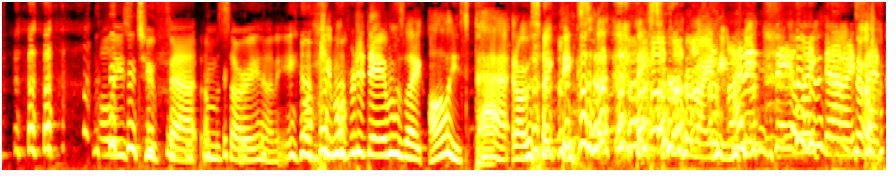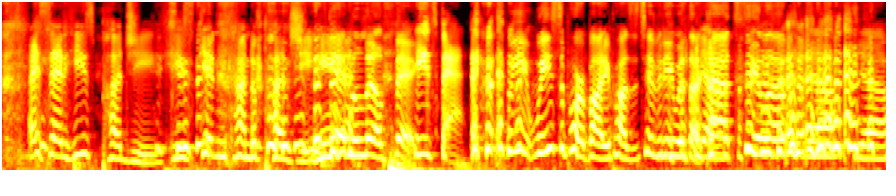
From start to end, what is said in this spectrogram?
Ollie's too fat. I'm sorry, honey. Mom came over today and was like, Ollie's fat. And I was like, thanks. thanks for reminding me. I didn't say it like that. I said, I said he's pudgy. He's getting kind of pudgy. He's Getting a little thick. He's fat. we we support body positivity with our cats, Sela. yeah.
